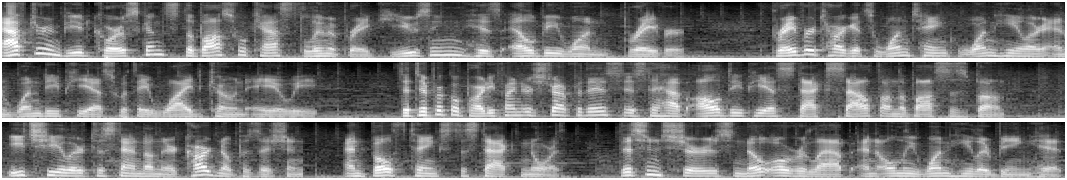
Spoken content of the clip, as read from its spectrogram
After Imbued Coruscance, the boss will cast Limit Break using his LB1, Braver. Braver targets one tank, one healer, and one DPS with a wide cone AoE. The typical party finder strat for this is to have all DPS stacked south on the boss's bump, each healer to stand on their cardinal position, and both tanks to stack north. This ensures no overlap and only one healer being hit.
